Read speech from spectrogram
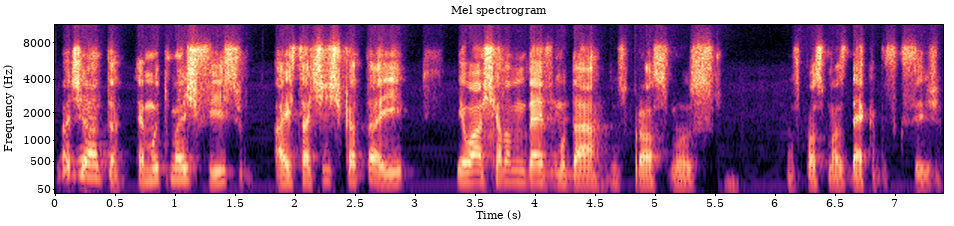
Não adianta, é muito mais difícil. A estatística está aí. Eu acho que ela não deve mudar nos próximos nas próximas décadas que seja.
